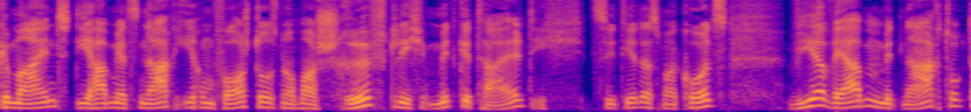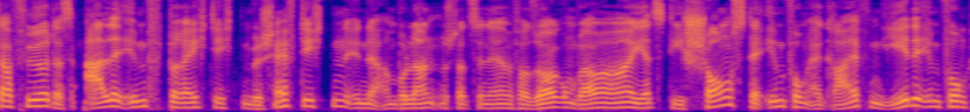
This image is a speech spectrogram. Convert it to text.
gemeint. Die haben jetzt nach ihrem Vorstoß nochmal schriftlich mitgeteilt. Ich zitiere das mal kurz. Wir werben mit Nachdruck dafür, dass alle impfberechtigten Beschäftigten in der ambulanten stationären Versorgung bla bla bla, jetzt die Chance der Impfung ergreifen. Jede Impfung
